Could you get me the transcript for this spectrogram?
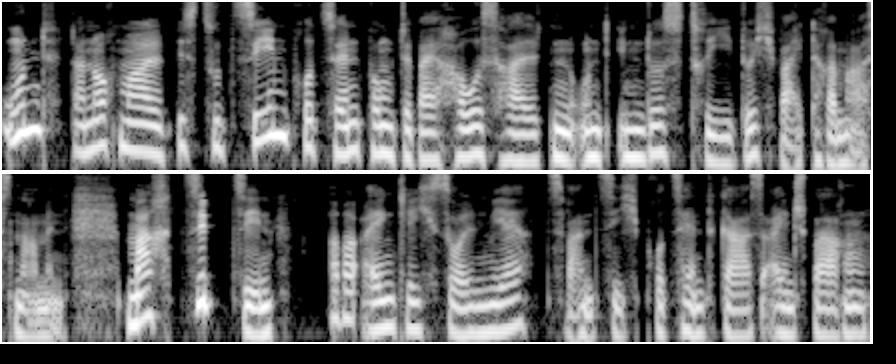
und dann nochmal bis zu zehn Prozentpunkte bei Haushalten und Industrie durch weitere Maßnahmen. Macht 17, aber eigentlich sollen wir 20 Prozent Gas einsparen.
